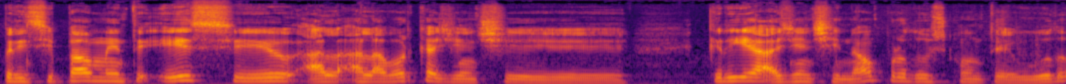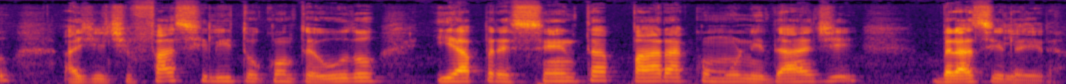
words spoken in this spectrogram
Principalmente, esse a, a labor que a gente cria, a gente não produz conteúdo, a gente facilita o conteúdo e apresenta para a comunidade brasileira.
